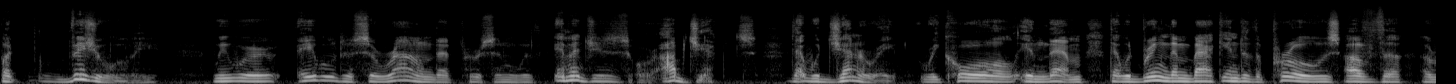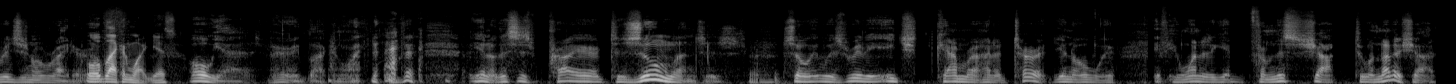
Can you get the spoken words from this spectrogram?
But visually, we were able to surround that person with images or objects that would generate recall in them that would bring them back into the prose of the original writer. All black and white, yes. Oh, yeah, it's very black and white. you know, this is prior to zoom lenses. So it was really each camera had a turret, you know, where if you wanted to get from this shot to another shot,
